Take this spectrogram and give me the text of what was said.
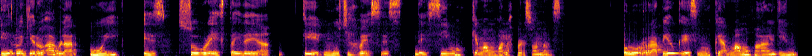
Y de lo que quiero hablar hoy es sobre esta idea que muchas veces decimos que amamos a las personas o lo rápido que decimos que amamos a alguien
